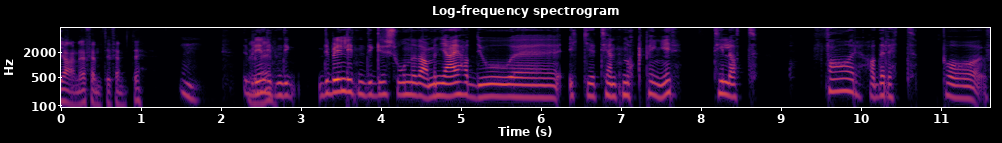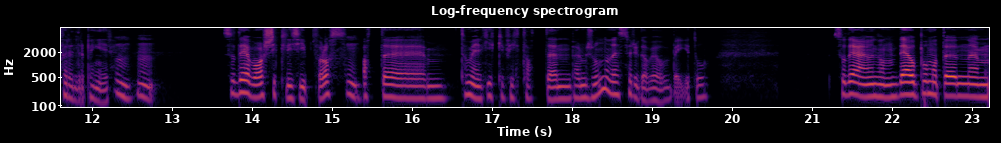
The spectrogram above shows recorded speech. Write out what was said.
Gjerne 50-50. Mm. Det blir, en liten, det blir en liten digresjon, da, men jeg hadde jo eh, ikke tjent nok penger til at far hadde rett på foreldrepenger. Mm. Mm. Så det var skikkelig kjipt for oss Mm. at uh, Tom Erik ikke fikk tatt den permisjonen, og det sørga vi over begge to. Så det er jo en sånn Det er jo på en måte en um,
